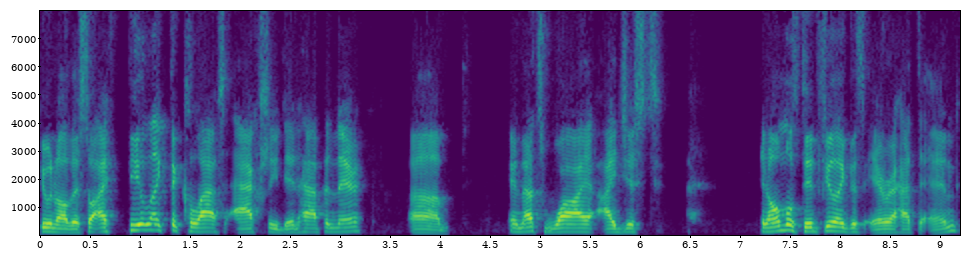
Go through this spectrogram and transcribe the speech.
doing all this. So I feel like the collapse actually did happen there, um, and that's why I just it almost did feel like this era had to end.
